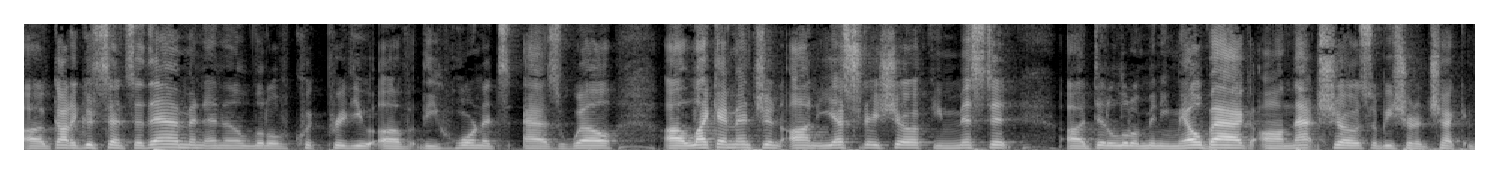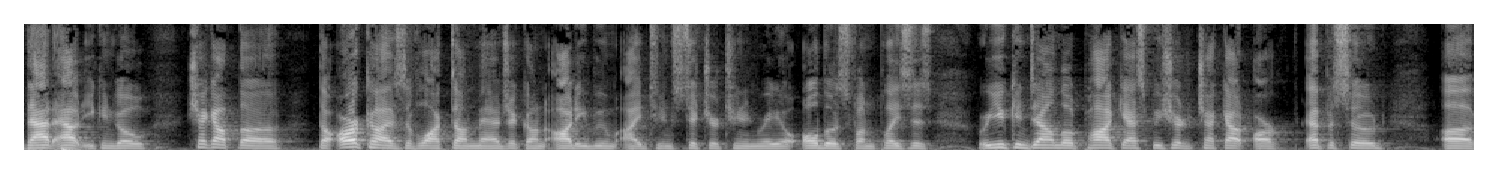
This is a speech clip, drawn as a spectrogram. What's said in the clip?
uh, got a good sense of them and, and, a little quick preview of the Hornets as well. Uh, like I mentioned on yesterday's show, if you missed it, uh, did a little mini mailbag on that show, so be sure to check that out. You can go check out the the archives of Locked On Magic on Audioboom, iTunes, Stitcher, TuneIn Radio, all those fun places where you can download podcasts. Be sure to check out our episode uh,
